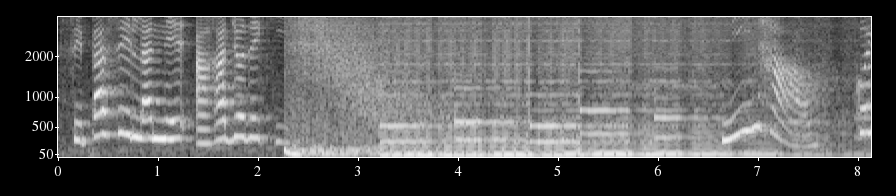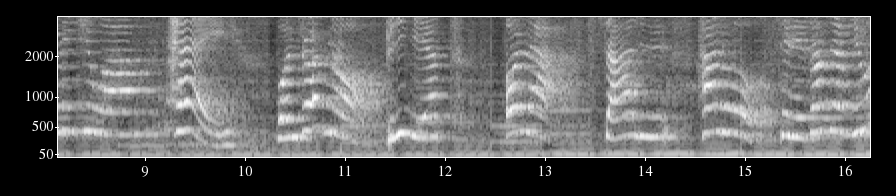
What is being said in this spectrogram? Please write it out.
s'est passée l'année à Radio Kids. Konnichiwa. Hey! Buongiorno. Привет! Hola. Salut! Hello. C'est les interviews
